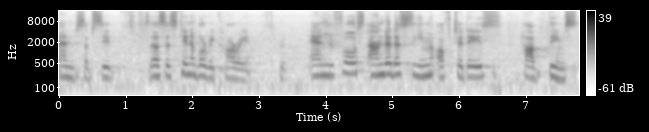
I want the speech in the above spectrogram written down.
and uh, sustainable recovery. And falls under the theme of today's hub themes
